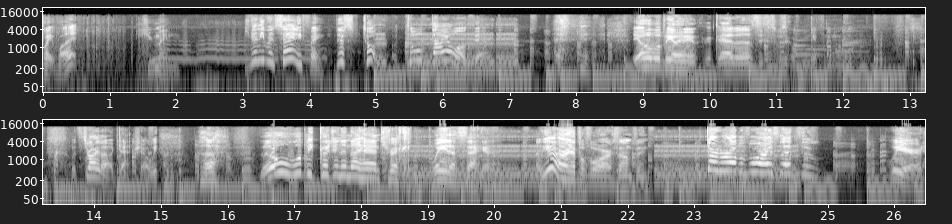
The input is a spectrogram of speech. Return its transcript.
Wait, what? Human? He didn't even say anything. Just told, told dialogue there. the old will be. Let's try that again, shall we? Uh, the old whoopee cushion in the hand trick. Wait a second. Have you heard it before or something? You turned around before I said so. Weird.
